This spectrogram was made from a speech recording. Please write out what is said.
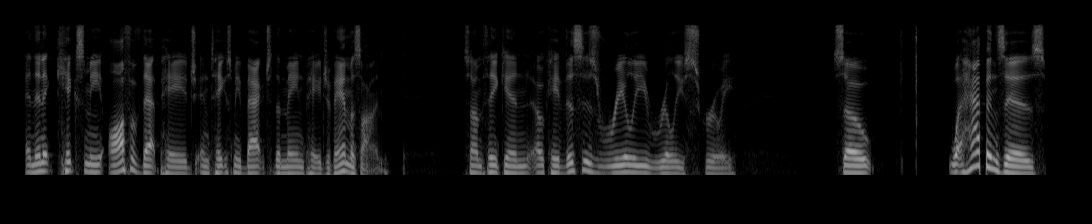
and then it kicks me off of that page and takes me back to the main page of Amazon. So I'm thinking, okay, this is really, really screwy. So what happens is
